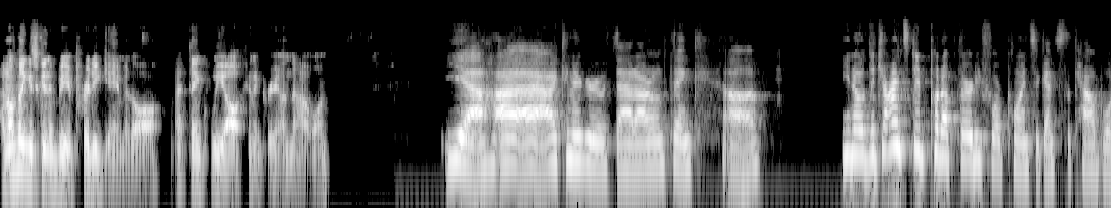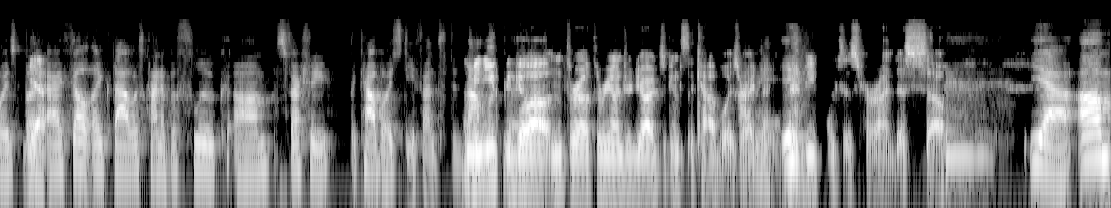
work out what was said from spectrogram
I don't think it's going to be a pretty game at all. I think we all can agree on that one. Yeah, I, I can agree with that. I don't think uh, you know, the Giants did put up 34 points against the Cowboys, but yeah. I felt like that was kind of a fluke, um, especially the Cowboys defense did I mean, you could good. go out and throw 300 yards against the Cowboys right I mean, now. Their defense is horrendous, so. Yeah. Um,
